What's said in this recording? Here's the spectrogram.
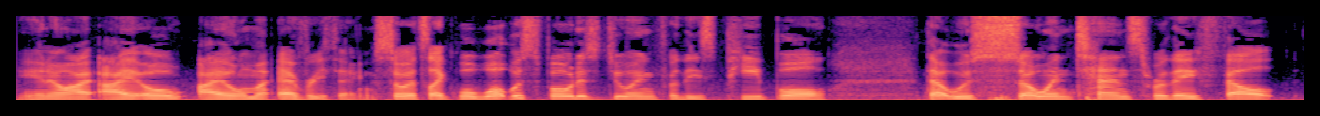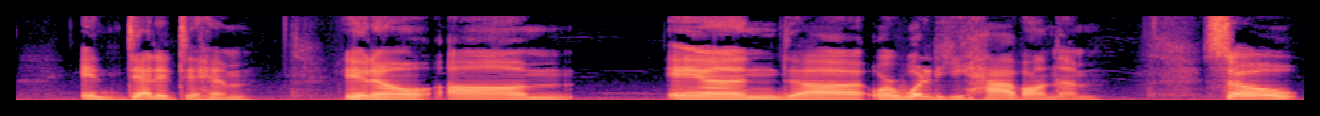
You know, I, I owe I owe him everything. So it's like, well, what was Fotis doing for these people that was so intense where they felt indebted to him? You know, um, and uh, or what did he have on them? So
